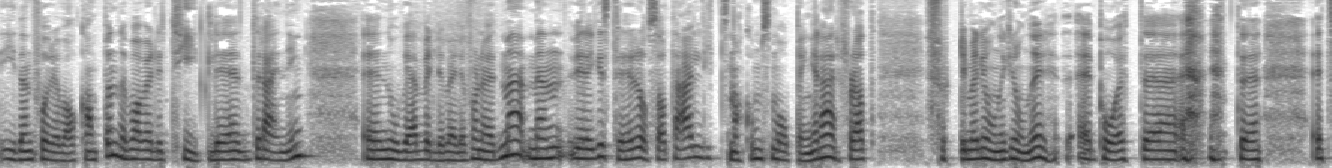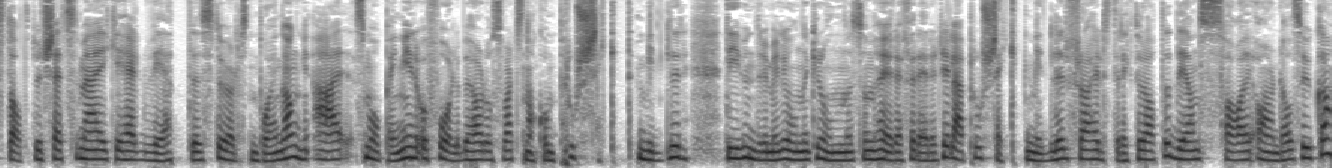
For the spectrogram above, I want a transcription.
i den forrige valgkampen. Det var veldig tydelig dreining, eh, noe vi er veldig veldig fornøyd med. Men vi registrerer også at det er litt snakk om småpenger her. For at 40 millioner kroner eh, på et, et, et statsbudsjett som jeg ikke helt vet størrelsen på engang, er småpenger. Og foreløpig har det også vært snakk om prosjektmidler. De 100 millioner kronene som Høyre refererer til, er prosjektmidler fra Helsedirektoratet. Det han sa i Arendalsuka uka,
